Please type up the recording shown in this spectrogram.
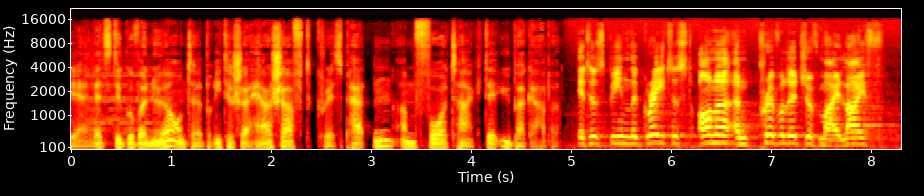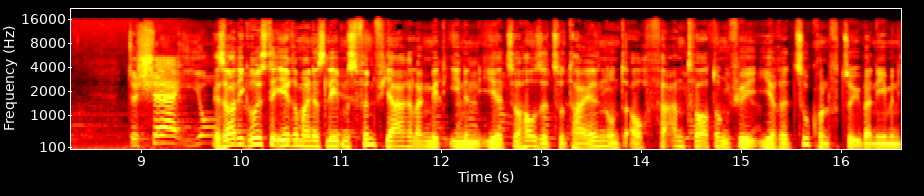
Der letzte Gouverneur unter britischer Herrschaft, Chris Patton, am Vortag der Übergabe. It has been the greatest honor and privilege of my life es war die größte Ehre meines Lebens, fünf Jahre lang mit Ihnen Ihr Zuhause zu teilen und auch Verantwortung für Ihre Zukunft zu übernehmen.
